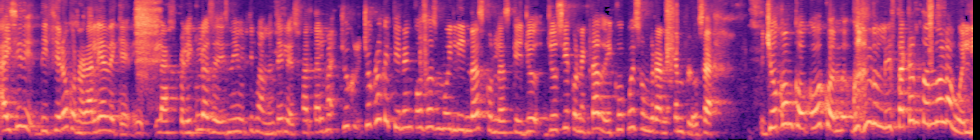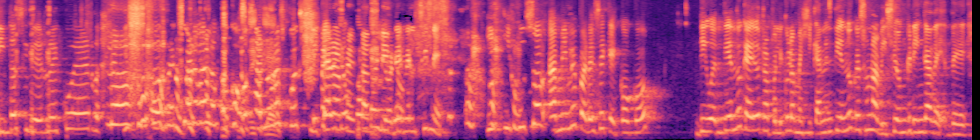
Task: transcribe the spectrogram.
ahí sí difiero con Oralia de que eh, las películas de Disney últimamente les falta alma. Yo, yo creo que tienen cosas muy lindas con las que yo, yo sí he conectado y Coco es un gran ejemplo. O sea, Yo con Coco, cuando, cuando le está cantando a la abuelita, así de recuerda, no. recuérdalo, Coco. O sea, no les puedo explicar yo cuánto lloré en el cine. Y, y justo a mí me parece que Coco digo, entiendo que hay otra película mexicana, entiendo que es una visión gringa de, de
